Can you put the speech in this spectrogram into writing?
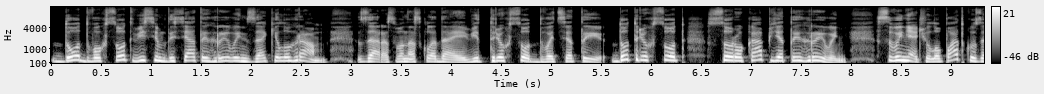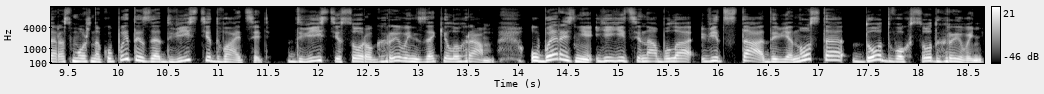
до 280 гривень за кілограм. Зараз вона складає від 320 до 345 гривень. Свинячу лопатку зараз можна купити за 220. 240 гривень за кілограм. У березні її ціна була від 190 до 200 гривень.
